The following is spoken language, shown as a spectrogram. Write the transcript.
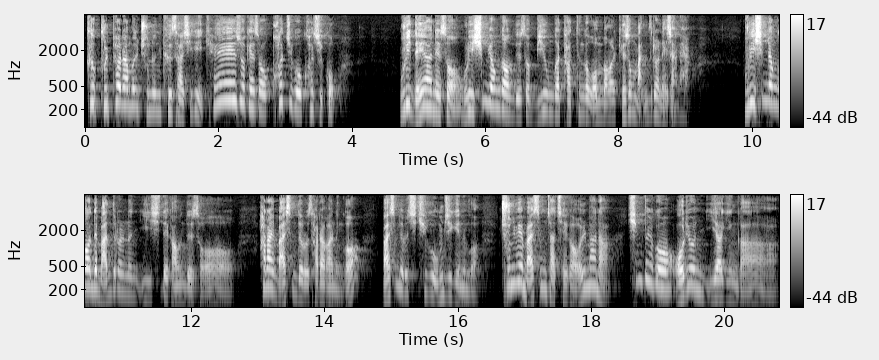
그 불편함을 주는 그 사실이 계속해서 커지고 커지고, 우리 내 안에서, 우리 심령 가운데서 미움과 다툼과 원망을 계속 만들어내잖아요. 우리 10년 가운데 만들어낸 이 시대 가운데서 하나님 말씀대로 살아가는 거, 말씀대로 지키고 움직이는 거, 주님의 말씀 자체가 얼마나 힘들고 어려운 이야기인가.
